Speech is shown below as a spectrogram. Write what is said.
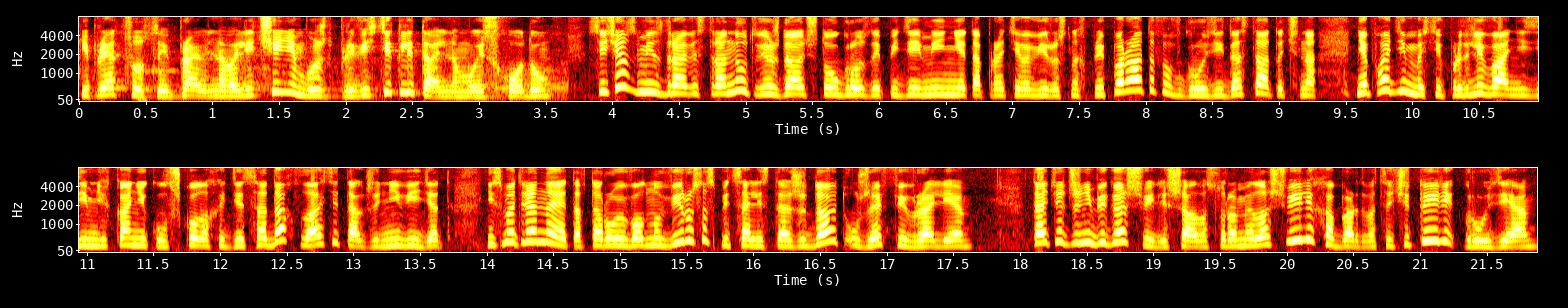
и при отсутствии правильного лечения может привести к летальному исходу. Сейчас в Минздраве страны утверждают, что угрозы эпидемии нет, а противовирусных препаратов в Грузии достаточно. Необходимости в продлевании зимних каникул в школах и детсадах власти также не видят. Несмотря на это, вторую волну вируса специалисты ожидают уже в феврале. Татьяна Джанибегашвили, Шалва Сурамелашвили, Хабар 24, Грузия.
